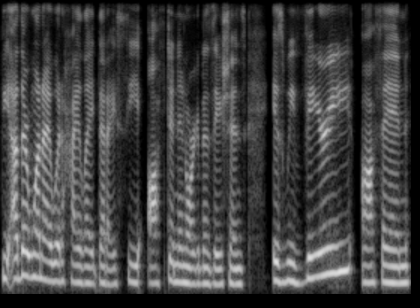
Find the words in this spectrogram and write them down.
The other one I would highlight that I see often in organizations is we very often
